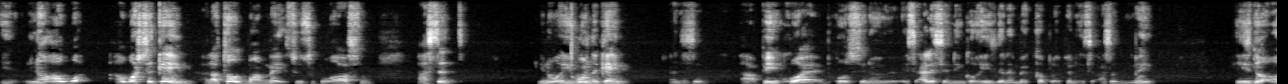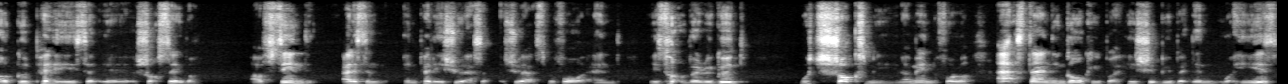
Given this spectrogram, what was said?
you know, I, I watched the game and I told my mates who support Arsenal, I said, you know what, you won the game. And they said, ah, be quiet because, you know, it's Alisson in goal. He's going to make a couple of penalties. I said, mate, he's not a good penalty uh, shot saver. I've seen Alisson in penalty shootouts, shootouts before and he's not very good, which shocks me. You know what I mean? For an outstanding goalkeeper, he should be better than what he is.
